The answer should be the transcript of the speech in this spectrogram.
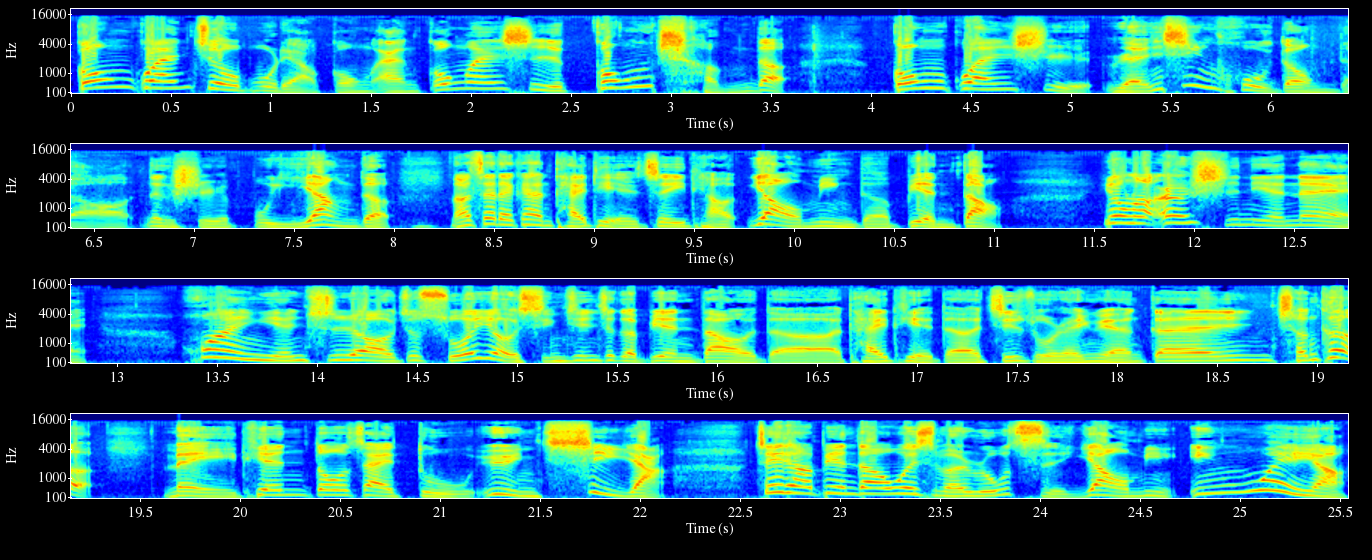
公关救不了公安，公安是工程的。公关是人性互动的哦，那个是不一样的。然后再来看台铁这一条要命的便道，用了二十年呢。换言之哦，就所有行经这个便道的台铁的机组人员跟乘客，每天都在赌运气呀。这条便道为什么如此要命？因为呀，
